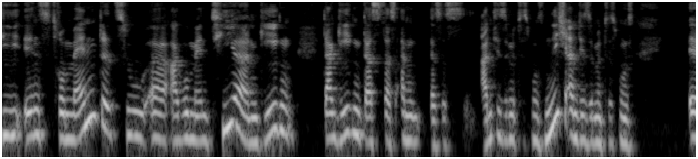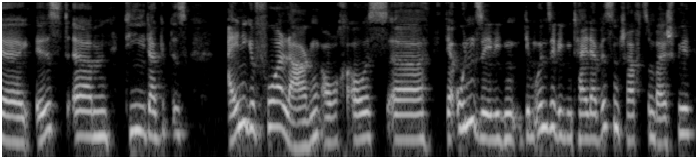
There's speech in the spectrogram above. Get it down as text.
die Instrumente zu äh, argumentieren gegen dagegen, dass das an, dass es Antisemitismus nicht Antisemitismus äh, ist, ähm, die da gibt es einige Vorlagen auch aus äh, der unseligen, dem unseligen Teil der Wissenschaft zum Beispiel,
